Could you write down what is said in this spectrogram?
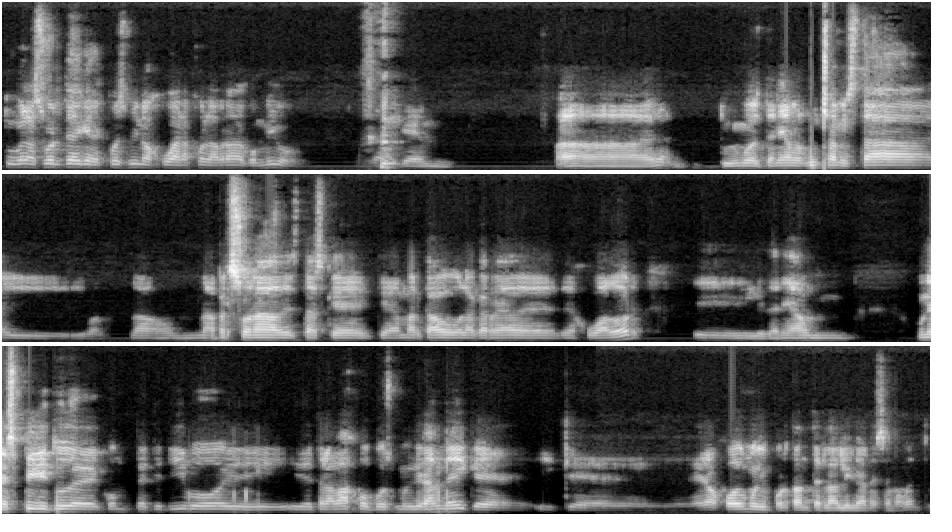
tuve la suerte de que después vino a jugar a Fuenlabrada conmigo. Que, uh, tuvimos, teníamos mucha amistad y, bueno, una, persona de estas que, que ha marcado la carrera de, de jugador y tenía un, un espíritu de competitivo y, de trabajo pues muy grande y que, y que, era un juego muy importante en la liga en ese momento.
